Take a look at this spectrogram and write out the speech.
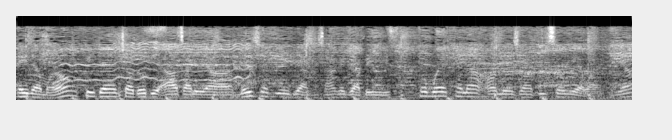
အဲ့နောက်မှာတော့ပီတန်ကျော်တို့ပြအားစားနေရာမိတ်ဆက်ပြေပြကစားခဲ့ကြပြီးပုံပွဲခဏအောင်မြင်စွာပြီးဆုံးခဲ့ပါခင်ဗျာ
